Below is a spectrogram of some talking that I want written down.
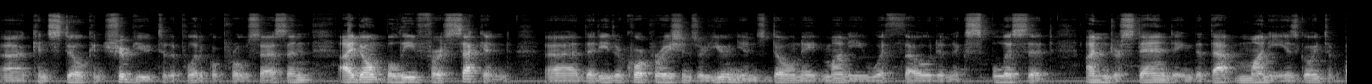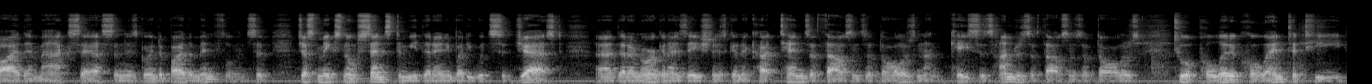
uh, can still contribute to the political process. And I don't believe for a second uh, that either corporations or unions donate money without an explicit understanding that that money is going to buy them access and is going to buy them influence. It just makes no sense to me that anybody would suggest uh, that an organization is going to cut tens of thousands of dollars, in cases hundreds of thousands of dollars, to a political entity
